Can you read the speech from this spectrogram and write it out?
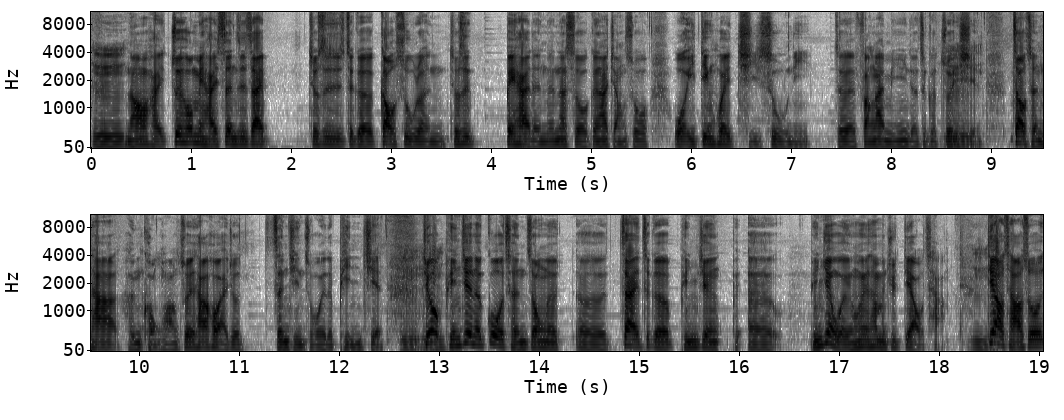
嗯。然后还最后面还甚至在就是这个告诉人，就是被害人的那时候跟他讲说，我一定会起诉你这个妨碍名誉的这个罪嫌，造成他很恐慌，所以他后来就申请所谓的评鉴。嗯，结果评鉴的过程中呢，呃，在这个评鉴呃评鉴委员会他们去调查，嗯。调查说，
